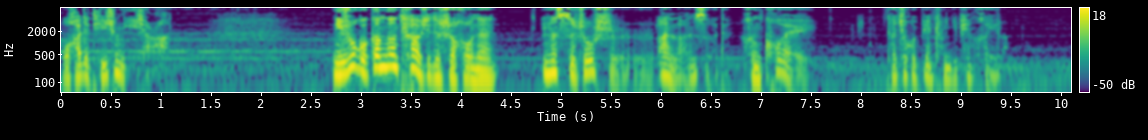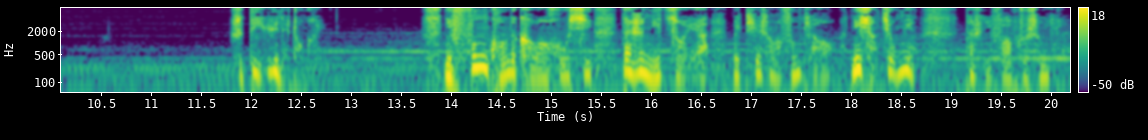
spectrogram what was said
我还得提醒你一下啊。你如果刚刚跳下去的时候呢，那四周是暗蓝色的，很快，它就会变成一片黑了，是地狱那种黑。你疯狂的渴望呼吸，但是你嘴啊被贴上了封条，你想救命，但是你发不出声音来。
